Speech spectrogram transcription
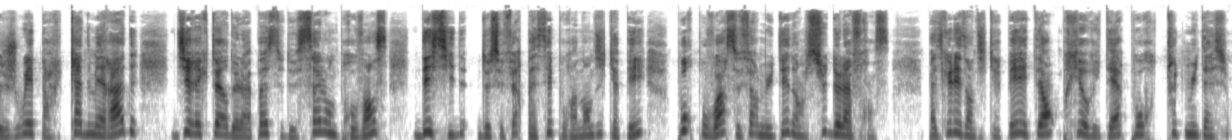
joué par Cadmerade, directeur de la poste de Salon de Provence, décide de se faire passer pour un handicapé pour pouvoir se faire muter dans le sud de la France. Parce que les handicapés étaient en prioritaire pour toute mutation.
